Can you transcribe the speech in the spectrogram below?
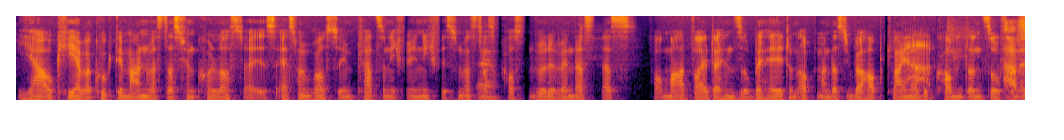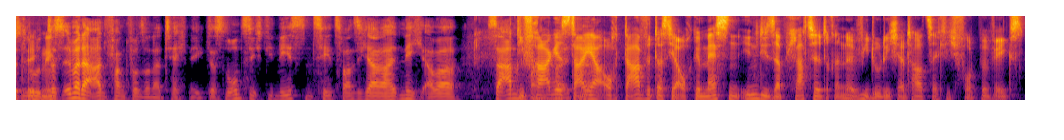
Ja, okay, aber guck dir mal an, was das für ein Koloss da ist. Erstmal brauchst du den Platz und ich will nicht wissen, was ja. das kosten würde, wenn das das Format weiterhin so behält und ob man das überhaupt kleiner ja, bekommt und so von absolut. der Technik. Das ist immer der Anfang von so einer Technik. Das lohnt sich die nächsten 10, 20 Jahre halt nicht, aber Die Frage halt, ist da ne? ja auch, da wird das ja auch gemessen in dieser Platte drin, wie du dich ja tatsächlich fortbewegst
